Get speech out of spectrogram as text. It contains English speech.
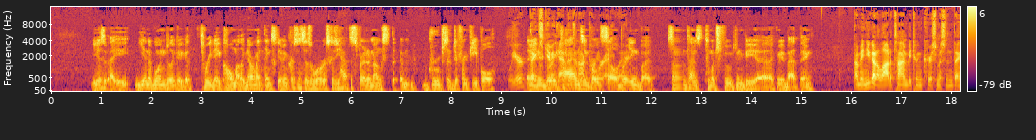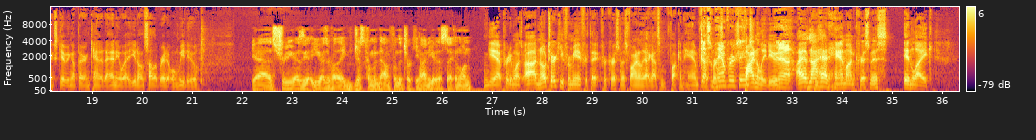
you just you end up going to like a, a three day coma. Like never mind Thanksgiving, Christmas is worse because you have to spread it amongst um, groups of different people. Well, your And Thanksgiving great happens in times and October great anyway. celebrating, but sometimes too much food can be uh, can be a bad thing. I mean, you got a lot of time between Christmas and Thanksgiving up there in Canada anyway. You don't celebrate it when we do. Yeah, that's true. You guys, you guys are probably like, just coming down from the turkey hunt. You get a second one. Yeah, pretty much. Uh, no turkey for me for th- for Christmas. Finally, I got some fucking ham. For Got some first- ham for a change? Finally, dude. Yeah. I have not had ham on Christmas in like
